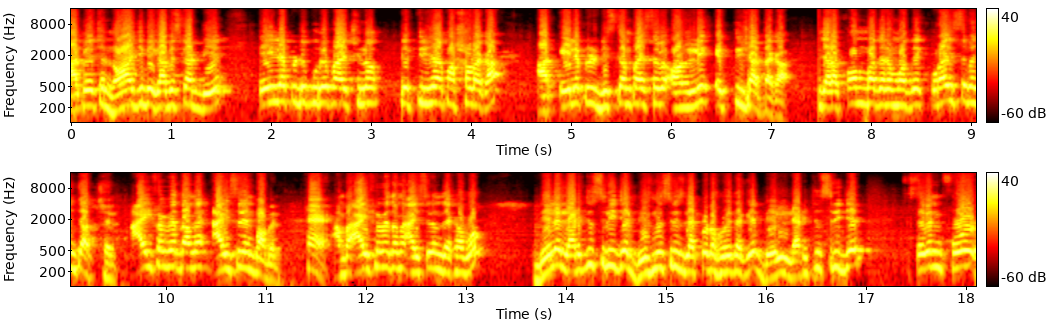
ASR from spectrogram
আর পেয়ে যাচ্ছেন নয় জিবি গ্রাফিক্স কার্ড দিয়ে। এই ল্যাপটপটি পুরো প্রাইস ছিল তেত্রিশ হাজার পাঁচশো টাকা। আর এই ল্যাপটপটির ডিসকাউন্ট প্রাইস হবে অনলি একত্রিশ হাজার টাকা। যারা কম বাজারের মধ্যে কোরাই সেভেন চাচ্ছেন আই এর দামে আই সেভেন পাবেন। হ্যাঁ আমরা আই এর দামে আই সেভেন দেখাবো। ডেলের ল্যাটিটিউড সিরিজের বিজনেস সিরিজ ল্যাপটপটা হয়ে থাকে ডেল ল্যাটিটিউড সিরিজের ফুল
